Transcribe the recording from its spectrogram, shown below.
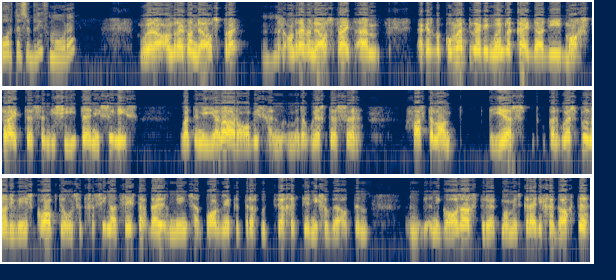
kort asseblief môre. Môre Andre van Delspruit. Mm -hmm. Is Andre van Delspruit, ehm um, ek is bekommerd oor die moontlikheid dat die magstryd tussen die Shiite en die Sunnis wat in die hele Arabiese en Midde-Ooste se vasteland heers kan oorspoel na die Wes-Kaap toe. Ons het gesien dat 60000 mense 'n paar weke terug betuig het teen die geweld in in, in die Gaza-strook, maar mense kry die gedagte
